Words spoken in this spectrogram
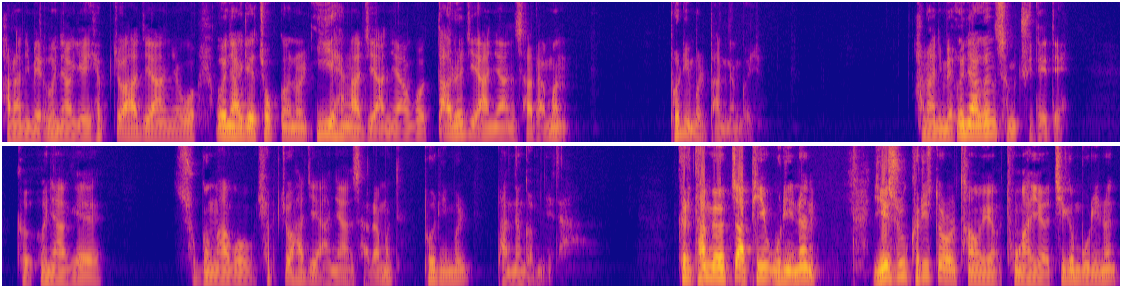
하나님의 언약에 협조하지 아니하고 언약의 조건을 이행하지 아니하고 따르지 아니한 사람은 버림을 받는 거예요. 하나님의 언약은 성취되되 그 언약에 수긍하고 협조하지 아니한 사람은 버림을 받는 겁니다. 그렇다면 어차피 우리는 예수 그리스도를 통하여 지금 우리는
